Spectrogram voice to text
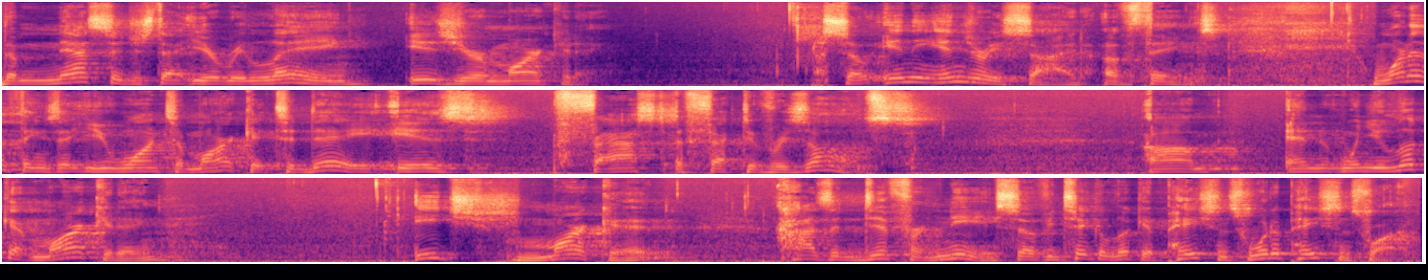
The message that you're relaying is your marketing. So, in the injury side of things, one of the things that you want to market today is fast, effective results. Um, and when you look at marketing, each market has a different need. So, if you take a look at patients, what do patients want?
